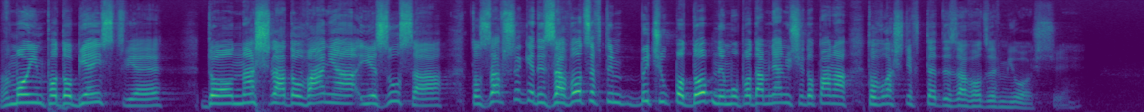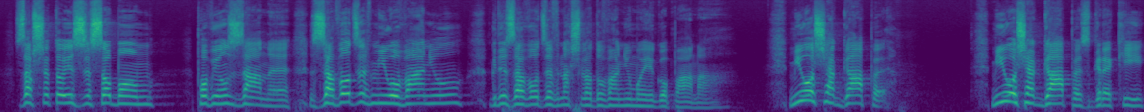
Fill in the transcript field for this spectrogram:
w moim podobieństwie do naśladowania Jezusa, to zawsze, kiedy zawodzę w tym byciu podobnym, upodabnianiu się do Pana, to właśnie wtedy zawodzę w miłości. Zawsze to jest ze sobą powiązane. Zawodzę w miłowaniu, gdy zawodzę w naśladowaniu mojego Pana. Miłość agape. Miłość agape z greki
